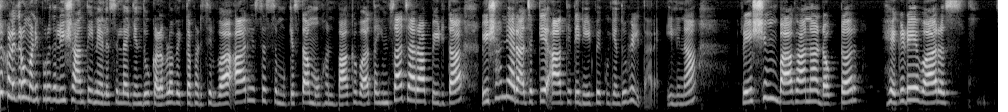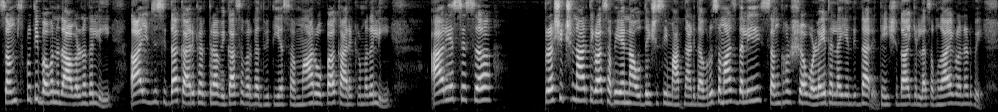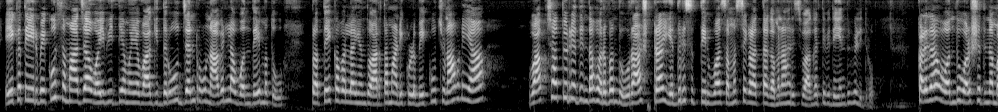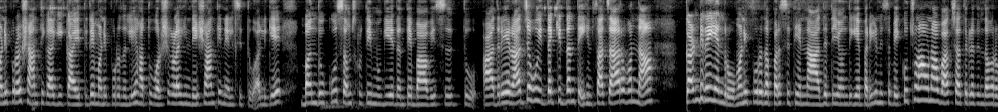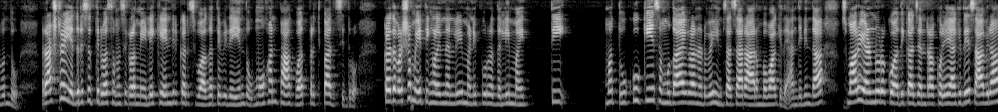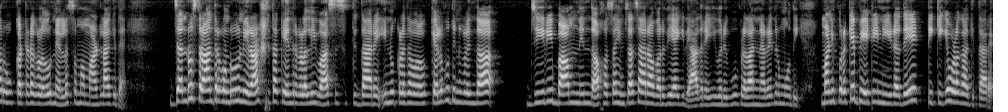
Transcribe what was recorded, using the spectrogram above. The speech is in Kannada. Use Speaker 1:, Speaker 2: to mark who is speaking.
Speaker 1: ಮಣಿಪುರದಲ್ಲಿ ಶಾಂತಿ ನೆಲೆಸಿಲ್ಲ ಎಂದು ಕಳವಳ ವ್ಯಕ್ತಪಡಿಸಿರುವ ಆರ್ಎಸ್ಎಸ್ ಮುಖ್ಯಸ್ಥ ಮೋಹನ್ ಭಾಗವತ್ ಹಿಂಸಾಚಾರ ಪೀಡಿತ ಈಶಾನ್ಯ ರಾಜ್ಯಕ್ಕೆ ಆದ್ಯತೆ ನೀಡಬೇಕು ಎಂದು ಹೇಳಿದ್ದಾರೆ. ಇಲ್ಲಿನ ರೇಷಿಂ ಬಾಗಾನ ಡಾಕ್ಟರ್ ಹೆಗಡೆವಾರ್ ಸಂಸ್ಕೃತಿ ಭವನದ ಆವರಣದಲ್ಲಿ ಆಯೋಜಿಸಿದ್ದ ಕಾರ್ಯಕರ್ತರ ವಿಕಾಸ ವರ್ಗ ದ್ವಿತೀಯ ಸಮಾರೋಪ ಕಾರ್ಯಕ್ರಮದಲ್ಲಿ ಆರ್ಎಸ್ಎಸ್ ಪ್ರಶಿಕ್ಷಣಾರ್ಥಿಗಳ ಸಭೆಯನ್ನ ಉದ್ದೇಶಿಸಿ ಮಾತನಾಡಿದ ಅವರು, ಸಮಾಜದಲ್ಲಿ ಸಂಘರ್ಷ ಒಳ್ಳೆಯದಲ್ಲ ಎಂದಿದ್ದಾರೆ. ದೇಶದ ಎಲ್ಲ ಸಮುದಾಯಗಳ ನಡುವೆ ಏಕತೆ ಇರಬೇಕು. ಸಮಾಜ ವೈವಿಧ್ಯಮಯವಾಗಿದ್ದರೂ ಜನರು ನಾವೆಲ್ಲ ಒಂದೇ ಮತ್ತು ಪ್ರತ್ಯೇಕವಲ್ಲ ಎಂದು ಅರ್ಥ ಮಾಡಿಕೊಳ್ಳಬೇಕು. ಚುನಾವಣೆಯ ವಾಕ್ಚಾತುರ್ಯದಿಂದ ಹೊರಬಂದು ರಾಷ್ಟ್ರ ಎದುರಿಸುತ್ತಿರುವ ಸಮಸ್ಯೆಗಳತ್ತ ಗಮನ ಹರಿಸುವ ಅಗತ್ಯವಿದೆ ಎಂದು ಹೇಳಿದರು. ಕಳೆದ ಒಂದು ವರ್ಷದಿಂದ ಮಣಿಪುರ ಶಾಂತಿಗಾಗಿ ಕಾಯುತ್ತಿದೆ. ಮಣಿಪುರದಲ್ಲಿ ಹತ್ತು ವರ್ಷಗಳ ಹಿಂದೆ ಶಾಂತಿ ನೆಲೆಸಿತ್ತು. ಅಲ್ಲಿಗೆ ಬಂದೂಕು ಸಂಸ್ಕೃತಿ ಮುಗಿಯದಂತೆ ಭಾವಿಸಿತ್ತು. ಆದರೆ ರಾಜ್ಯವು ಇದ್ದಕ್ಕಿದ್ದಂತೆ ಹಿಂಸಾಚಾರವನ್ನು ಕಂಡಿದೆ ಎಂದರು. ಮಣಿಪುರದ ಪರಿಸ್ಥಿತಿಯನ್ನು ಆದ್ಯತೆಯೊಂದಿಗೆ ಪರಿಗಣಿಸಬೇಕು. ಚುನಾವಣಾ ವಾಕ್ಚಾತುರ್ಯದಿಂದ ಹೊರಬಂದು ರಾಷ್ಟ್ರ ಎದುರಿಸುತ್ತಿರುವ ಸಮಸ್ಯೆಗಳ ಮೇಲೆ ಕೇಂದ್ರೀಕರಿಸುವ ಅಗತ್ಯವಿದೆ ಎಂದು ಮೋಹನ್ ಭಾಗವತ್ ಪ್ರತಿಪಾದಿಸಿದರು. ಕಳೆದ ವರ್ಷ ಮೇ ತಿಂಗಳಿನಲ್ಲಿ ಮಣಿಪುರದಲ್ಲಿ ಮೈತಿ ಮತ್ತು ಕುಕಿ ಸಮುದಾಯಗಳ ನಡುವೆ ಹಿಂಸಾಚಾರ ಆರಂಭವಾಗಿದೆ. ಅಂದಿನಿಂದ ಸುಮಾರು ಎರಡುನೂರಕ್ಕೂ ಅಧಿಕ ಜನರ ಕೊಲೆಯಾಗಿದೆ. ಸಾವಿರಾರು ಕಟ್ಟಡಗಳು ನೆಲಸಮ ಮಾಡಲಾಗಿದೆ. ಜನರು ಸ್ಥಳಾಂತರಗೊಂಡು ನಿರಾಶ್ರಿತ ಕೇಂದ್ರಗಳಲ್ಲಿ ವಾಸಿಸುತ್ತಿದ್ದಾರೆ. ಇನ್ನು ಕಳೆದ ಕೆಲವು ದಿನಗಳಿಂದ ಜೀರಿ ಬಾಂಬ್ನಿಂದ ಹೊಸ ಹಿಂಸಾಚಾರ ವರದಿಯಾಗಿದೆ. ಆದರೆ ಈವರೆಗೂ ಪ್ರಧಾನಿ ನರೇಂದ್ರ ಮೋದಿ ಮಣಿಪುರಕ್ಕೆ ಭೇಟಿ ನೀಡದೆ ಟೀಕೆಗೆ ಒಳಗಾಗಿದ್ದಾರೆ.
